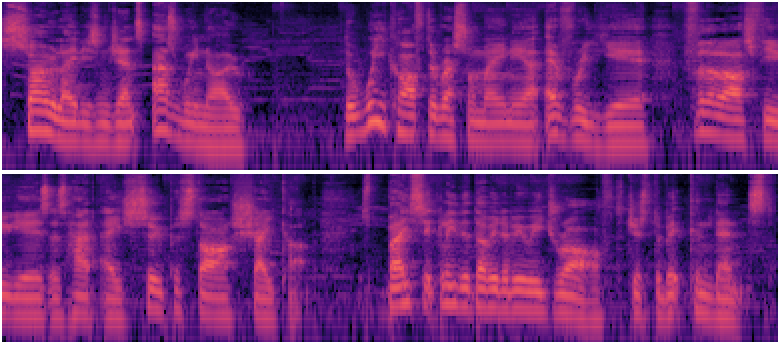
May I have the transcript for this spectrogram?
So, ladies and gents, as we know, the week after WrestleMania every year for the last few years has had a superstar shake-up. It's basically the WWE draft, just a bit condensed.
